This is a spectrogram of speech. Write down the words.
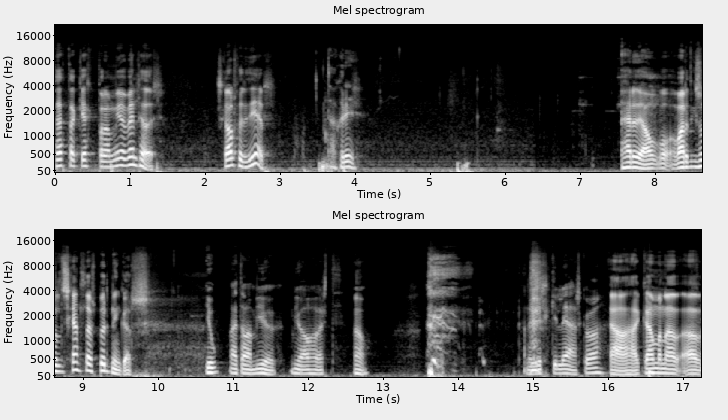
þetta gekk bara mjög vel hjá þér. Skál fyrir þér. Takk fyrir. Herðu, já, var þetta ekki svolítið skemmtilega spurningar? Jú, þetta var mjög, mjög áhugavert. Já. Það er virkilega sko. Já, það er gaman að, að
